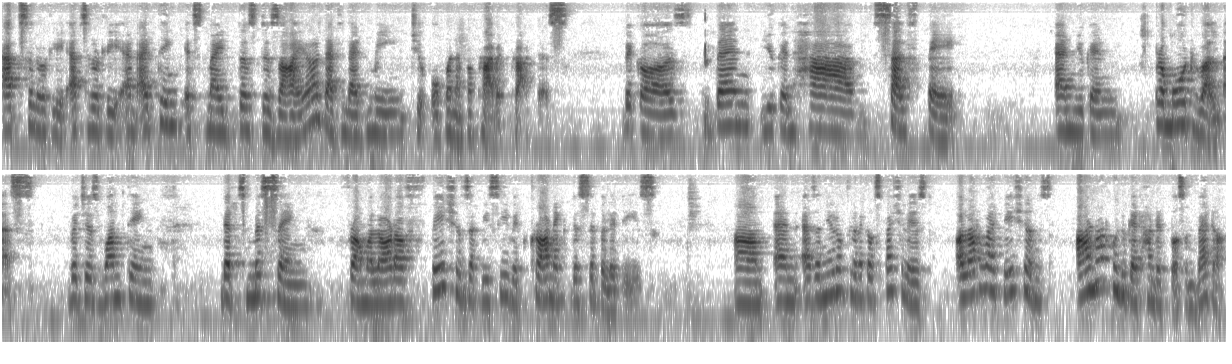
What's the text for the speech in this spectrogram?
Absolutely, absolutely. And I think it's my this desire that led me to open up a private practice because then you can have self pay and you can promote wellness, which is one thing that's missing from a lot of patients that we see with chronic disabilities. Um, and as a neuroclinical specialist, a lot of my patients are not going to get 100% better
